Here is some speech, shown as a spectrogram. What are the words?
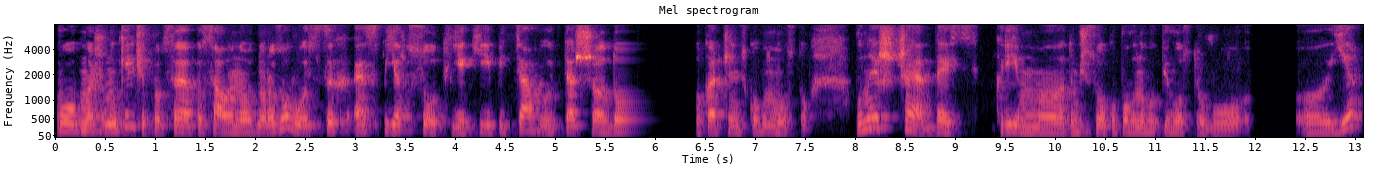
про обмежену кількість, про це писали неодноразово. Ось цих С-500, які підтягують теж до Керченського мосту. Вони ще десь, крім е, тимчасово окупованого півострову, е, є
